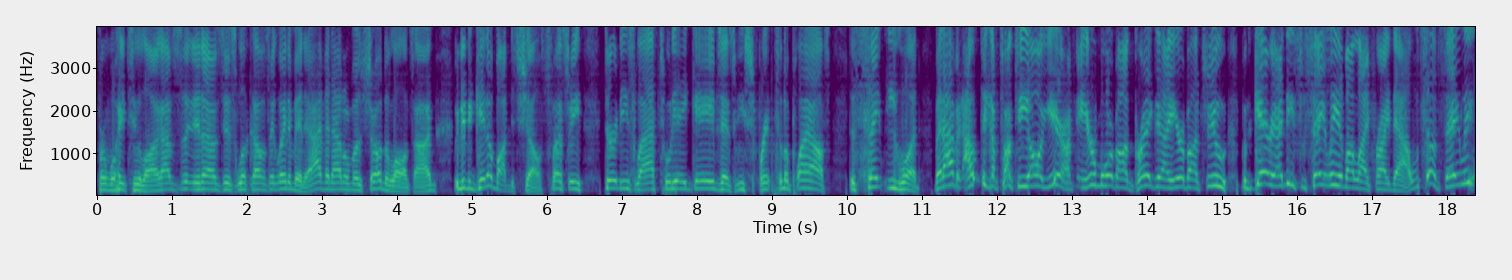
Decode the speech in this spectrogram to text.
for way too long. I was, you know, I was just looking. I was like, wait a minute. I haven't had him on the show in a long time. We need to get him on the show, especially during these last 28 games as we sprint to the playoffs. The saintly one, but I haven't. I don't think I've talked to you all year. I hear more about Greg than I hear about you. But Garry, I need some saintly in my life right now. What's up, saintly?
